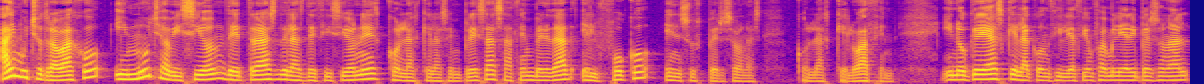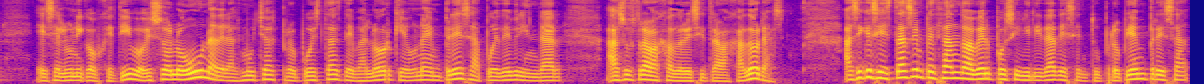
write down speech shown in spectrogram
Hay mucho trabajo y mucha visión detrás de las decisiones con las que las empresas hacen verdad el foco en sus personas, con las que lo hacen. Y no creas que la conciliación familiar y personal es el único objetivo, es solo una de las muchas propuestas de valor que una empresa puede brindar a sus trabajadores y trabajadoras. Así que si estás empezando a ver posibilidades en tu propia empresa,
